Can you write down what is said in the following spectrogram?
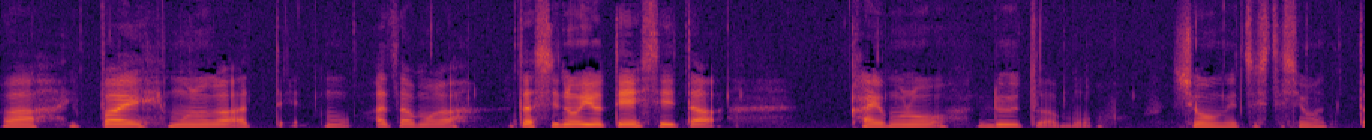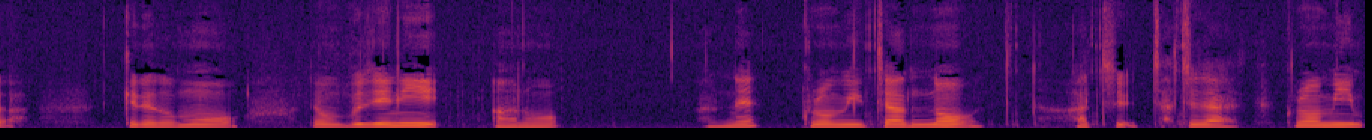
わあいっぱいものがあってもう頭が私の予定していた買い物ルートはもう消滅してしまったけれどもでも無事にあのあのねクロミちゃんの8 8代クロミ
